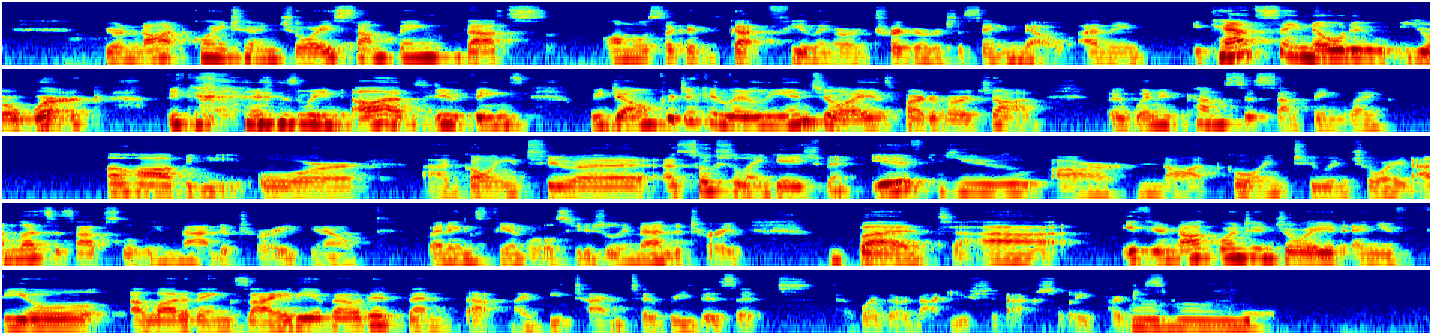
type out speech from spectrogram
you're not going to enjoy something, that's almost like a gut feeling or a trigger to say no. I mean, you can't say no to your work because we all have to do things we don't particularly enjoy as part of our job. But when it comes to something like a hobby or uh, going to a, a, social engagement, if you are not going to enjoy it, unless it's absolutely mandatory, you know, weddings, funerals, usually mandatory. But uh, if you're not going to enjoy it and you feel a lot of anxiety about it, then that might be time to revisit whether or not you should actually participate. Mm-hmm.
